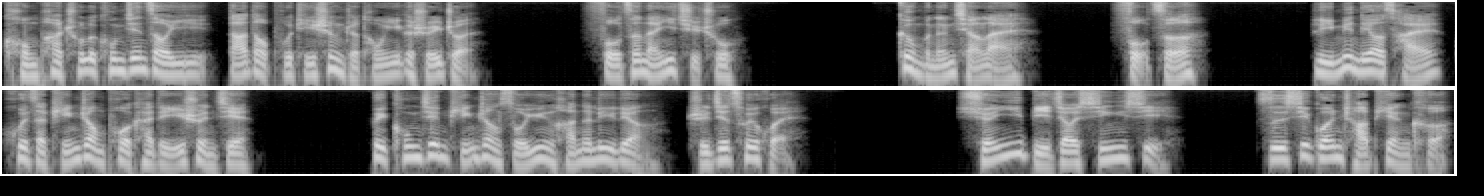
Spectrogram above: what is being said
恐怕除了空间造诣达到菩提圣者同一个水准，否则难以取出，更不能强来，否则里面的药材会在屏障破开的一瞬间。”被空间屏障所蕴含的力量直接摧毁。玄一比较心细，仔细观察片刻，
